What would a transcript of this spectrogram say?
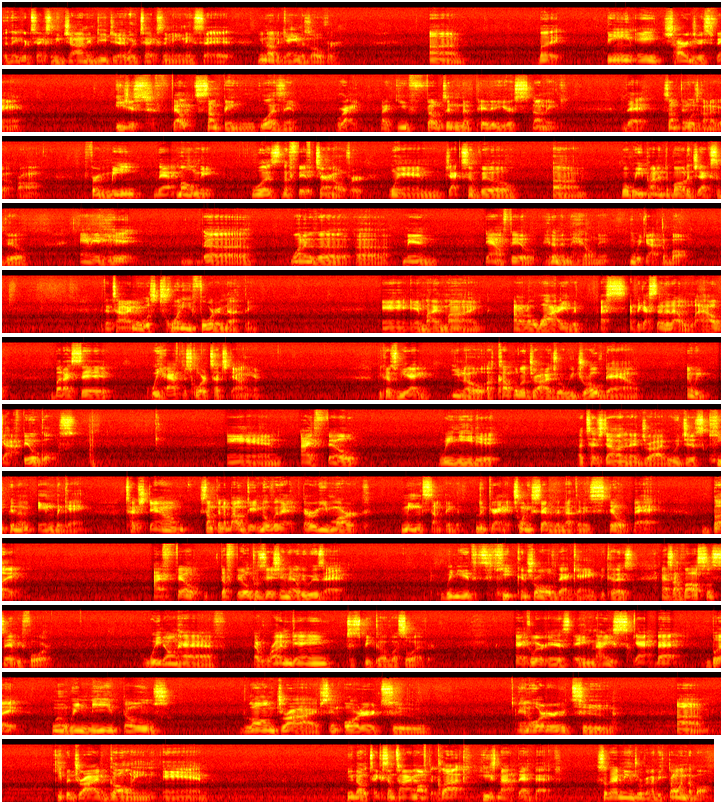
they were texting me. John and DJ were texting me, and they said, "You know, the game is over." Um, but being a Chargers fan, you just felt something wasn't right. Like you felt it in the pit of your stomach that something was gonna go wrong. For me, that moment was the fifth turnover when Jacksonville, um, well, we punted the ball to Jacksonville, and it hit the one of the uh, men downfield, hit him in the helmet, and we got the ball. At the time, it was twenty-four to nothing, and in my mind, I don't know why I even I, I think I said it out loud, but I said we have to score a touchdown here because we had you know a couple of drives where we drove down and we got field goals, and I felt we needed a touchdown in that drive. We were just keeping them in the game. Touchdown, something about getting over that 30 mark means something. Granted, 27 to nothing is still bad. But I felt the field position that we was at, we needed to keep control of that game because as I've also said before, we don't have a run game to speak of whatsoever. Ekeler is a nice scat back, but when we need those long drives in order to in order to um, keep a drive going and you know take some time off the clock, he's not that back. So that means we're going to be throwing the ball.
